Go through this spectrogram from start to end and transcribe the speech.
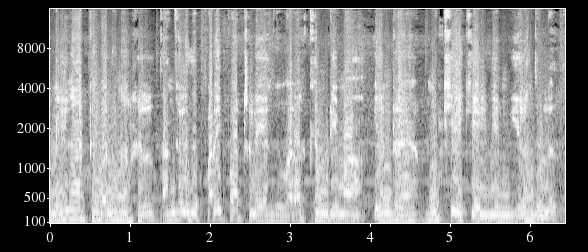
வெளிநாட்டு வல்லுநர்கள் தங்களது படைப்பாற்றலை அங்கு வளர்க்க முடியுமா என்ற முக்கிய கேள்வியும் எழுந்துள்ளது.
